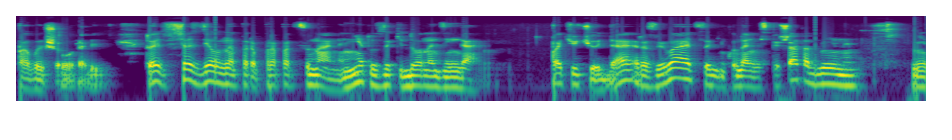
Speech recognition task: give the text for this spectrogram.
повыше уровень. То есть все сделано пропорционально, нету закидона деньгами. По чуть-чуть, да, развивается, никуда не спешат админы, не,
